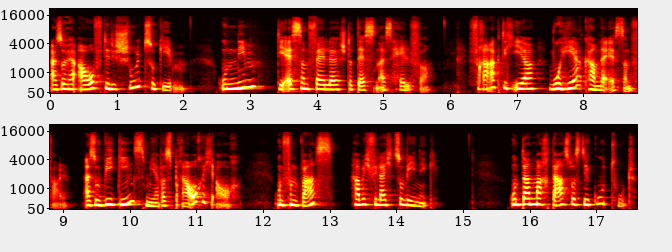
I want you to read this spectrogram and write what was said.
Also hör auf, dir die Schuld zu geben und nimm die Essanfälle stattdessen als Helfer. Frag dich eher, woher kam der Essanfall? Also wie ging's mir? Was brauche ich auch? Und von was habe ich vielleicht zu wenig? Und dann mach das, was dir gut tut.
